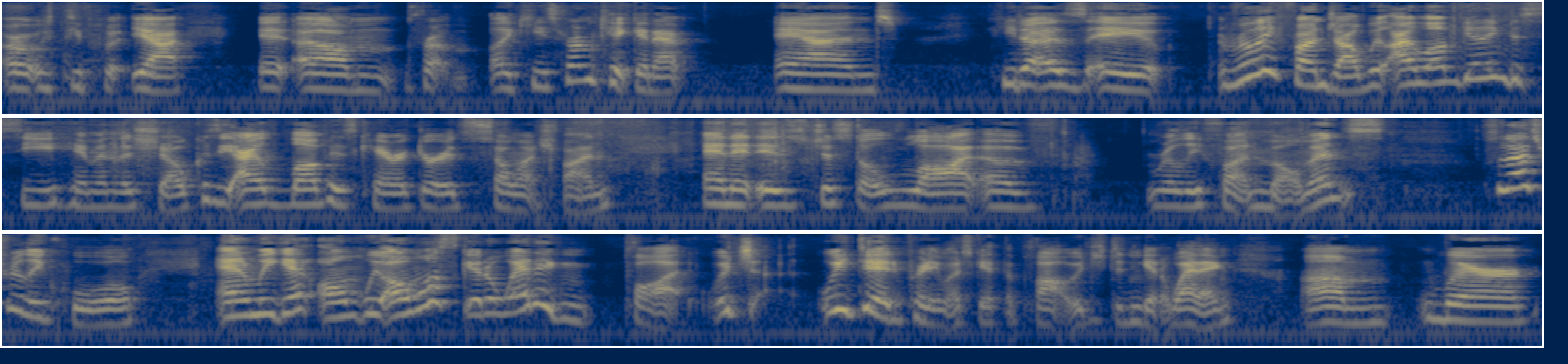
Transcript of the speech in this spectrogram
or yeah, it um from like he's from Kickin' It, and he does a really fun job. We, I love getting to see him in the show because I love his character. It's so much fun, and it is just a lot of really fun moments. So that's really cool. And we get um, we almost get a wedding plot, which we did pretty much get the plot. We just didn't get a wedding. Um, where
